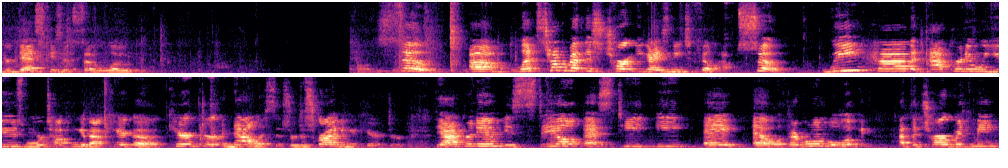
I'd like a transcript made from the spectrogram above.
your desk isn't so loaded. So, um, let's talk about this chart you guys need to fill out. So, we have an acronym we use when we're talking about char uh, character analysis or describing a character. The acronym is STEAL, S-T-E-A-L. If everyone will look at the chart with me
